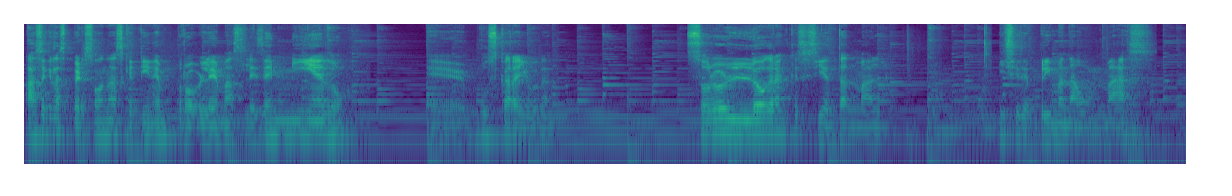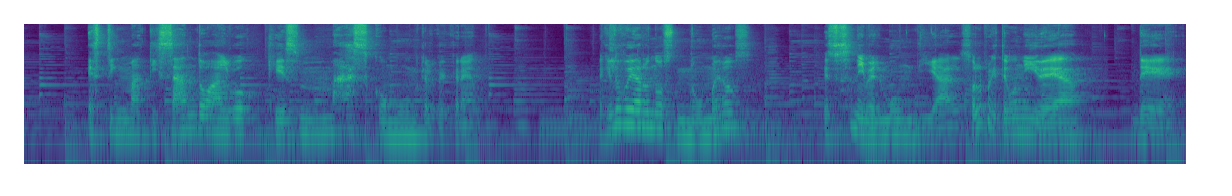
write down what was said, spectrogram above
hace que las personas que tienen problemas les den miedo eh, buscar ayuda. solo logran que se sientan mal y se depriman aún más, estigmatizando algo que es más común que lo que creen. Aquí les voy a dar unos números. Esto es a nivel mundial, solo porque tengo una idea de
